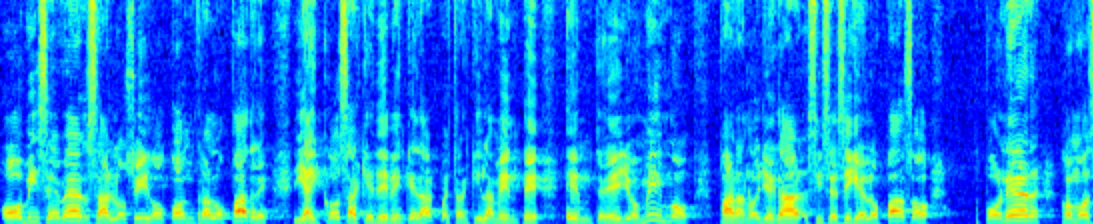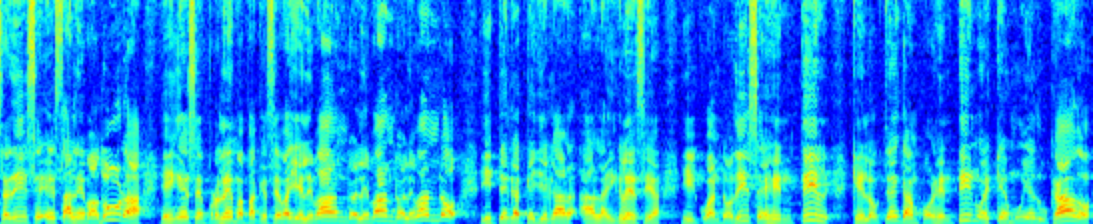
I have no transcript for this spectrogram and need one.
o viceversa, los hijos contra los padres. Y hay cosas que deben quedar pues tranquilamente entre ellos mismo para no llegar, si se siguen los pasos, poner, como se dice, esa levadura en ese problema para que se vaya elevando, elevando, elevando y tenga que llegar a la iglesia. Y cuando dice gentil, que lo tengan por gentil, no es que es muy educado,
